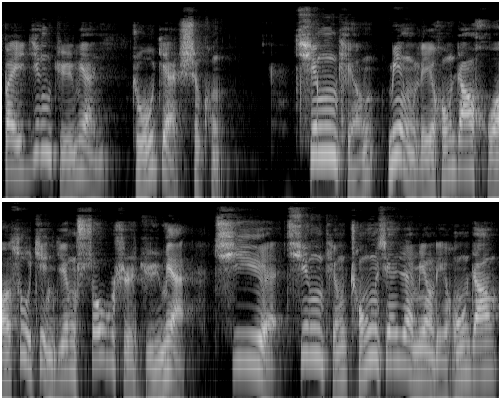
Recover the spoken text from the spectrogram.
北京局面逐渐失控。清廷命李鸿章火速进京收拾局面。七月，清廷重新任命李鸿章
